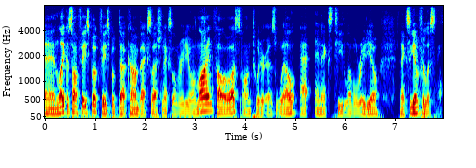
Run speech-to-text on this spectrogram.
And like us on Facebook, facebook.com backslash Next Level Radio Online. Follow us on Twitter as well at NXT Level Radio. Thanks again for listening.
